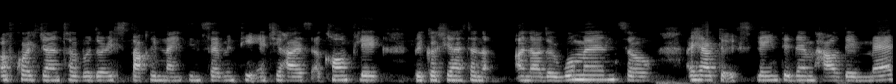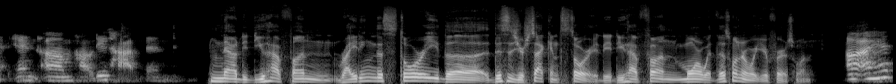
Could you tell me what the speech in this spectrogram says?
of course, John Salvador is stuck in 1970 and she has a conflict because she has an, another woman. So I have to explain to them how they met and um, how it happened. now did you have fun writing this story the this is your second story did you have fun more with this one or with your first one Uh, I had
